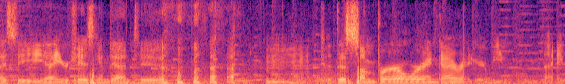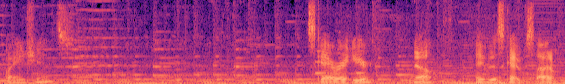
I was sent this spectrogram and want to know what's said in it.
I see, yeah, you're chasing him down too. hmm, could this sombrero wearing guy right here be Knight by any chance? This guy right here? No? Maybe this guy beside him.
